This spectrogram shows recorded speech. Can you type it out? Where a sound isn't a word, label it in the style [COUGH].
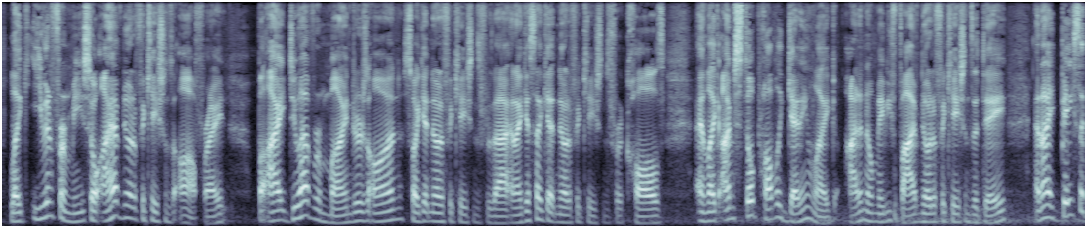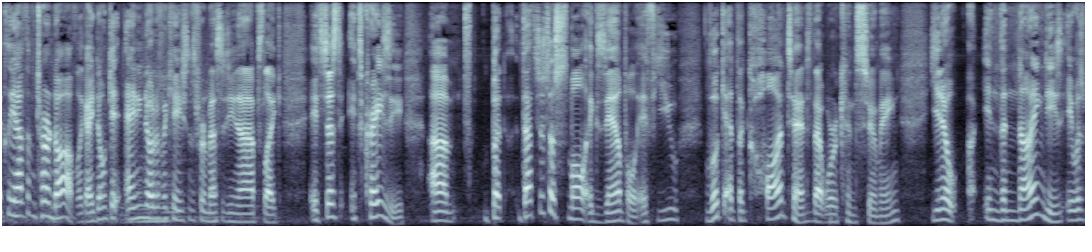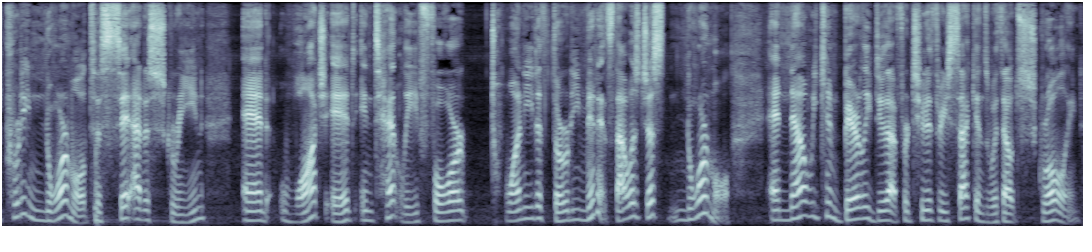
Like, even for me, so I have notifications off, right? But I do have reminders on, so I get notifications for that. And I guess I get notifications for calls. And like, I'm still probably getting like, I don't know, maybe five notifications a day. And I basically have them turned off. Like, I don't get any notifications for messaging apps. Like, it's just, it's crazy. Um, but that's just a small example. If you look at the content that we're consuming, you know, in the 90s, it was pretty normal to sit at a screen and watch it intently for 20 to 30 minutes. That was just normal. And now we can barely do that for two to three seconds without scrolling.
